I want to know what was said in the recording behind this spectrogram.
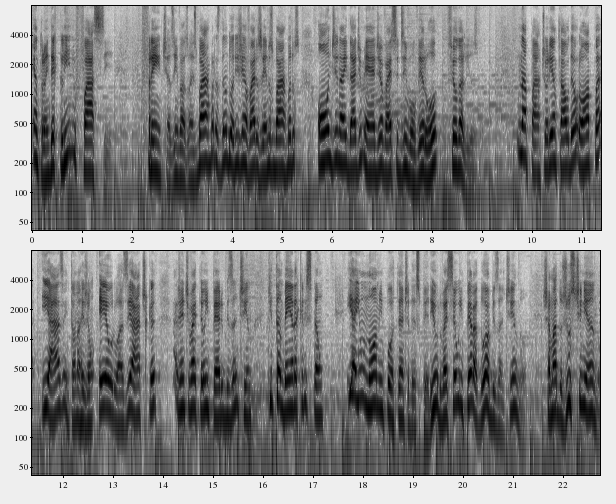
entrou em declínio face frente às invasões bárbaras, dando origem a vários reinos bárbaros, onde na Idade Média vai se desenvolver o feudalismo. Na parte oriental da Europa e Ásia, então na região euroasiática, a gente vai ter o Império Bizantino, que também era cristão, e aí um nome importante desse período vai ser o imperador bizantino, chamado Justiniano,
